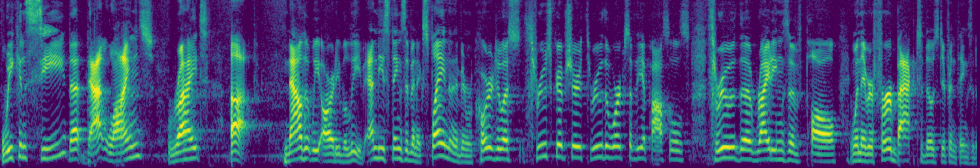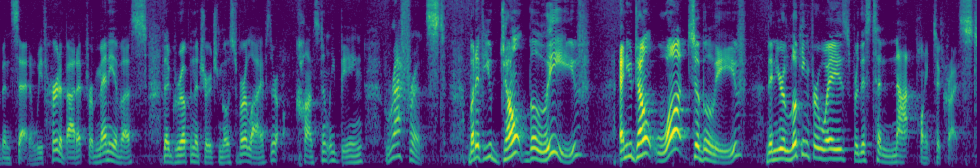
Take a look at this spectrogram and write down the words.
we can see that that lines right up now that we already believe. And these things have been explained and they've been recorded to us through Scripture, through the works of the apostles, through the writings of Paul, when they refer back to those different things that have been said. And we've heard about it for many of us that grew up in the church most of our lives. They're constantly being referenced. But if you don't believe and you don't want to believe, then you're looking for ways for this to not point to Christ.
